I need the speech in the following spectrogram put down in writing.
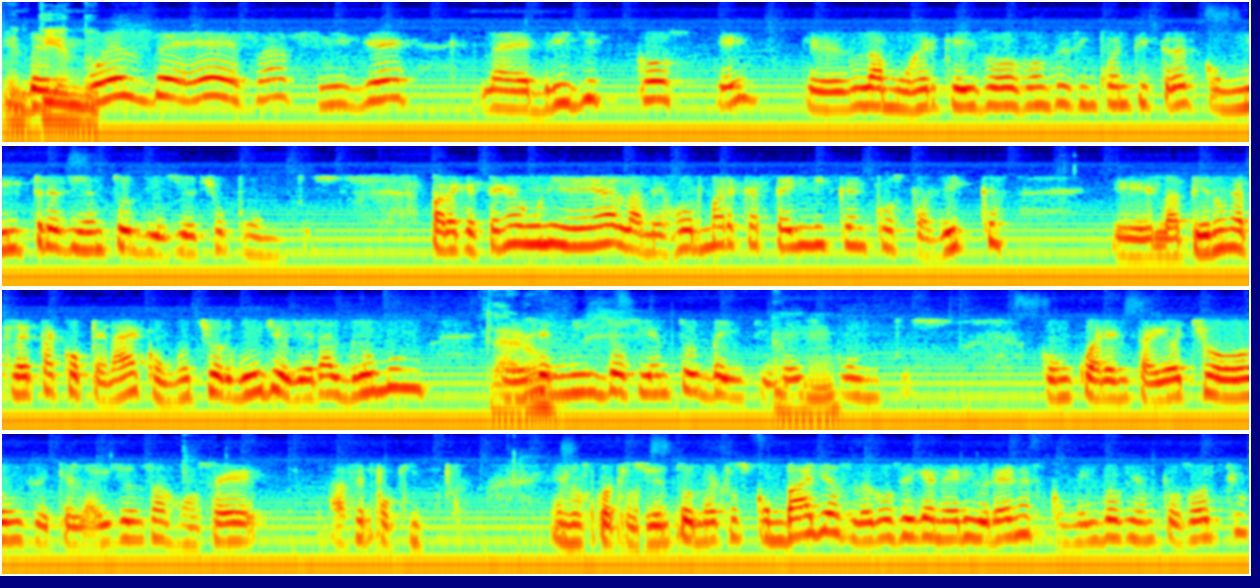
Entiendo. Después de esa sigue la de Bridget Koskey, que es la mujer que hizo 211.53 con 1318 puntos. Para que tengan una idea, la mejor marca técnica en Costa Rica eh, la tiene un atleta Copenhague con mucho orgullo, Gerald Drummond, que es de 1226 puntos, con 48-11, que la hizo en San José hace poquito, en los 400 metros con vallas. Luego sigue Neri Urenes con 1208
